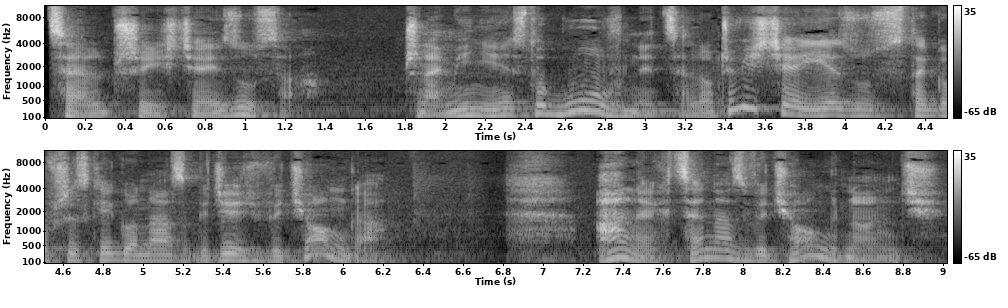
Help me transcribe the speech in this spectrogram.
cel przyjścia Jezusa. Przynajmniej nie jest to główny cel. Oczywiście Jezus z tego wszystkiego nas gdzieś wyciąga, ale chce nas wyciągnąć.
